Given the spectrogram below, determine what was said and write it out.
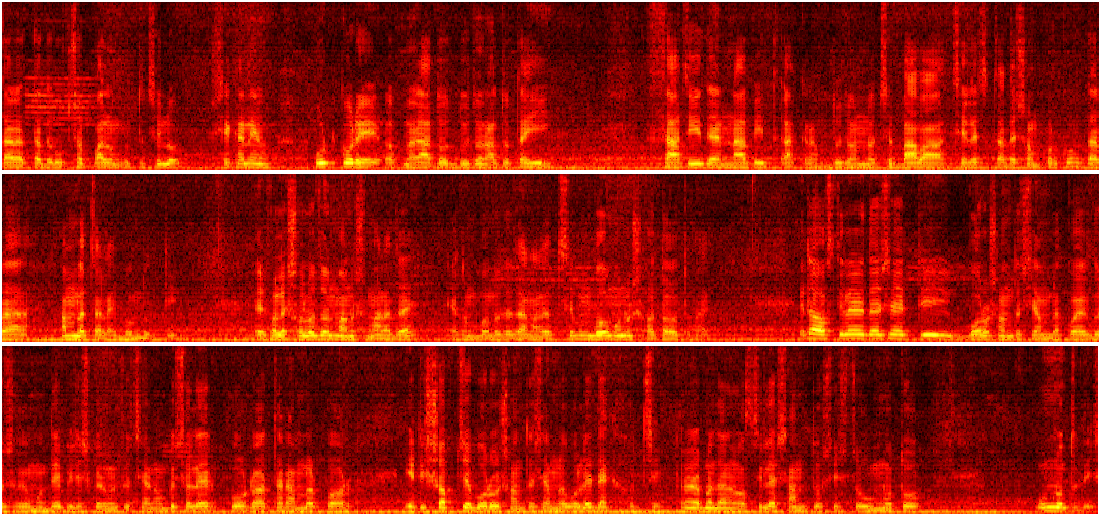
তারা তাদের উৎসব পালন করতেছিল। সেখানে হুট করে আপনার আতর দুজন আততায়ী সাজিদ অ্যান্ড নাভিদ আকরাম। দুজন হচ্ছে বাবা, ছেলে, তাদের সম্পর্ক, তারা হামলা চালায় বন্দুক দিয়ে এর ফলে ষোলো জন মানুষ মারা যায়। এখন পর্যন্ত জানা যাচ্ছে এবং বহু মানুষ হতাহত হয়। এটা অস্ট্রেলিয়ার দেশে একটি বড় সন্ত্রাসী হামলা। কয়েক দশকের মধ্যে, বিশেষ করে উনিশশো ছিয়ানব্বই সালের পোর্ট আর্থার হামলার পর এটি সবচেয়ে বড় সন্ত্রাসী হামলা বলে দেখা হচ্ছে। কারণ আপনারা জানেন, অস্ট্রেলিয়া শান্ত, শিষ্ট, উন্নত উন্নত দেশ।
